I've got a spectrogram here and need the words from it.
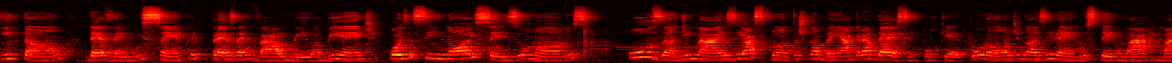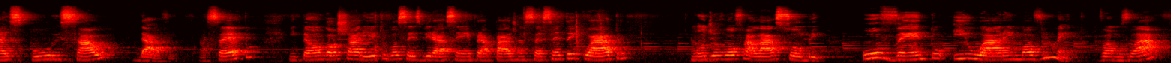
Então, devemos sempre preservar o meio ambiente, pois assim nós, seres humanos, os animais e as plantas também agradecem, porque é por onde nós iremos ter um ar mais puro e saudável tá certo? Então, eu gostaria que vocês virassem aí para a página 64, onde eu vou falar sobre o vento e o ar em movimento. Vamos lá?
